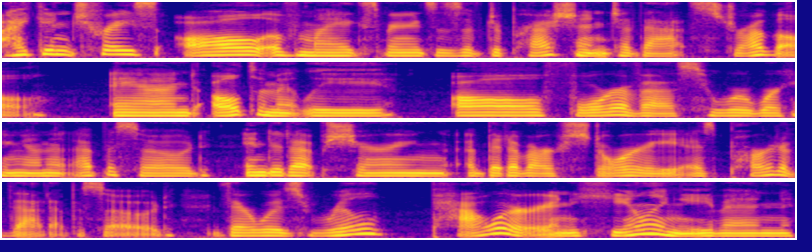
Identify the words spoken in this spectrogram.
I can trace all of my experiences of depression to that struggle. And ultimately, all four of us who were working on that episode ended up sharing a bit of our story as part of that episode. There was real power and healing, even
